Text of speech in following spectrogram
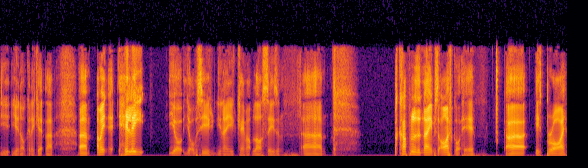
you, you're not going to get that. Um, I mean, Hilly, you're, you're obviously you know you came up last season. Um, a couple of the names that I've got here uh, is Bry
